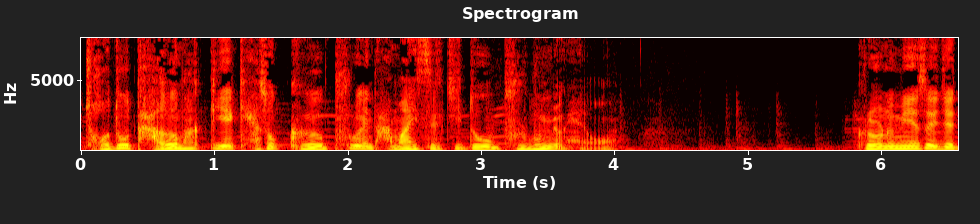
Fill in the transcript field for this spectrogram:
저도 다음 학기에 계속 그 프로에 남아 있을지도 불분명해요. 그런 의미에서 이제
